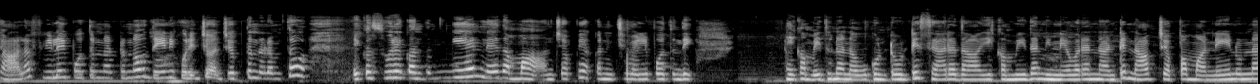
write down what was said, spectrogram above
చాలా ఫీల్ అయిపోతున్నట్టున్నావు దేని గురించి అని చెప్తుండడంతో ఇక సూర్యకాంతం ఏం లేదమ్మా అని చెప్పి అక్కడి నుంచి వెళ్ళిపోతుంది. ఇక మిథున నవ్వుకుంటూ ఉంటే శారద ఇక మీద నిన్నెవరన్నా అంటే నాకు చెప్పమ్మా నేనున్నా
